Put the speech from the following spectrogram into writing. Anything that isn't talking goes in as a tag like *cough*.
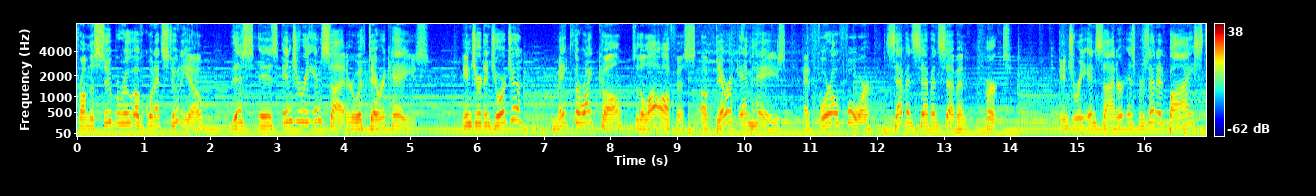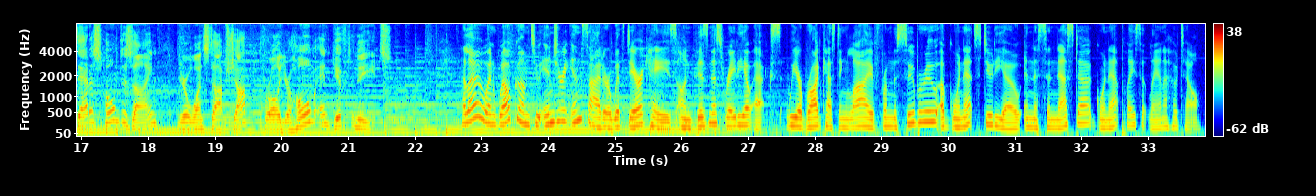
From the Subaru of Gwinnett studio, this is Injury Insider with Derek Hayes. Injured in Georgia? Make the right call to the law office of Derek M. Hayes at 404 777 HURT. Injury Insider is presented by Status Home Design, your one stop shop for all your home and gift needs. Hello and welcome to Injury Insider with Derek Hayes on Business Radio X. We are broadcasting live from the Subaru of Gwinnett studio in the Sonesta Gwinnett Place Atlanta Hotel.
